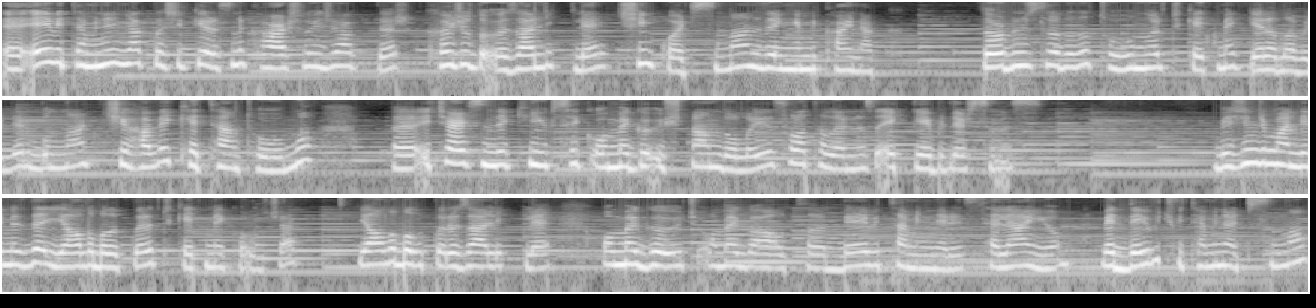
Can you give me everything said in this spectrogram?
E vitaminin yaklaşık yarısını karşılayacaktır. Kaju da özellikle çinko açısından zengin bir kaynak. Dördüncü sırada da tohumları tüketmek yer alabilir. Bunlar çiha ve keten tohumu. Ee, içerisindeki yüksek omega 3'ten dolayı salatalarınıza ekleyebilirsiniz. Beşinci maddemiz de yağlı balıkları tüketmek olacak. Yağlı balıklar özellikle omega 3, omega 6, B vitaminleri, selanyum ve D3 vitamini açısından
